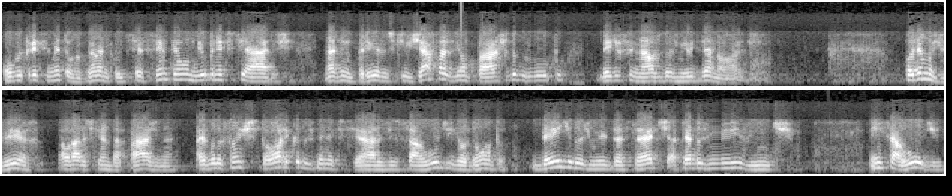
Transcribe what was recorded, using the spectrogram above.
houve crescimento orgânico de 61 mil beneficiários nas empresas que já faziam parte do grupo desde o final de 2019. Podemos ver, ao lado esquerdo da página, a evolução histórica dos beneficiários de saúde e odonto desde 2017 até 2020. Em saúde,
